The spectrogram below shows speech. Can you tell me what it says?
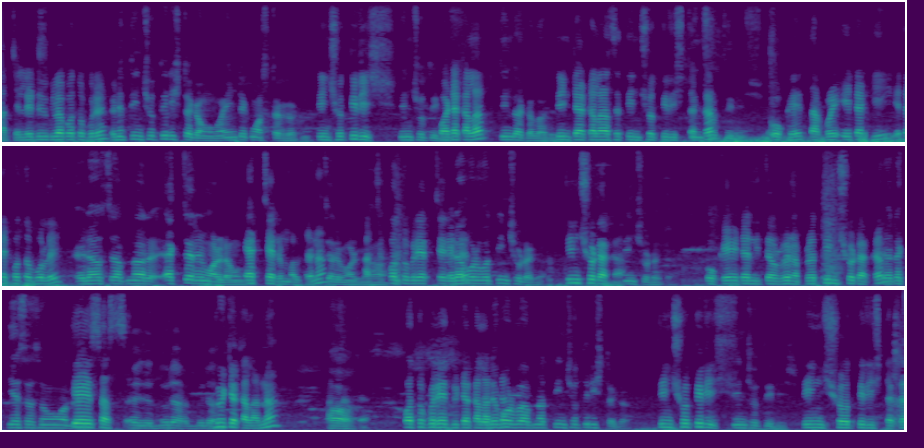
আচ্ছা লেডিসগুলা কত করে? এটা তিনশো তিরিশ টাকা মামা ইনটেক মাস্টার কার্টুন তিনশো তিরিশ। তিনশো তিরিশ। কয়টা কালার তিনটা কালার তিনটা কালার আছে তিনশো তিরিশ টাকা। তিরিশ। ওকে তারপরে এটা কি? এটা কত বলে? এটা হচ্ছে আপনার এক চারের মালটা এক চারের মালটা না? চারের মালটা আচ্ছা হ্যাঁ। কত করে এক চার এটা পড়বে তিনশো টাকা। তিনশো টাকা। তিনশো টাকা। ওকে এটা নিতে পারবেন আপনারা তিনশো টাকা। এটা কেস আছে মামা কেস আছে। দুইটা দুইটা। দুইটা কালার না? হ্যাঁ। আচ্ছা, আচ্ছা। কত করে দুইটা কালার পড়বে আপনার তিনশো তিরিশ টাকা। তিনশো তিরিশ? তিনশো তিরিশ। তিনশো তিরিশ টাকা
